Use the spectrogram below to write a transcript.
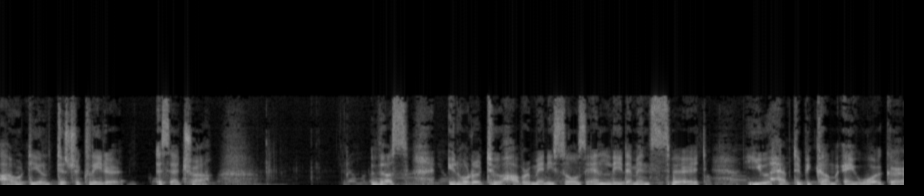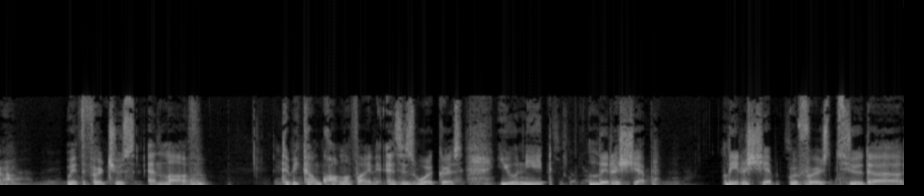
our dear district leader, etc. Thus, in order to harbor many souls and lead them in spirit, you have to become a worker with virtues and love. To become qualified as his workers, you need leadership. Leadership refers to the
